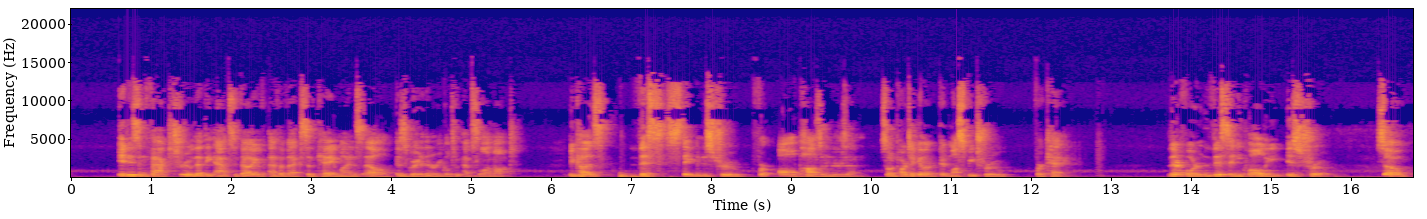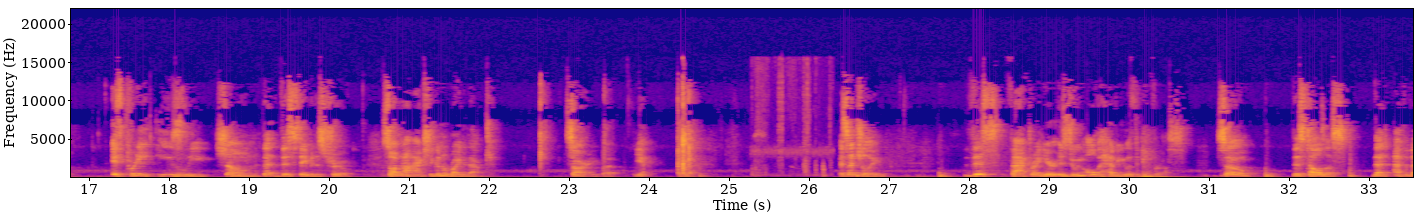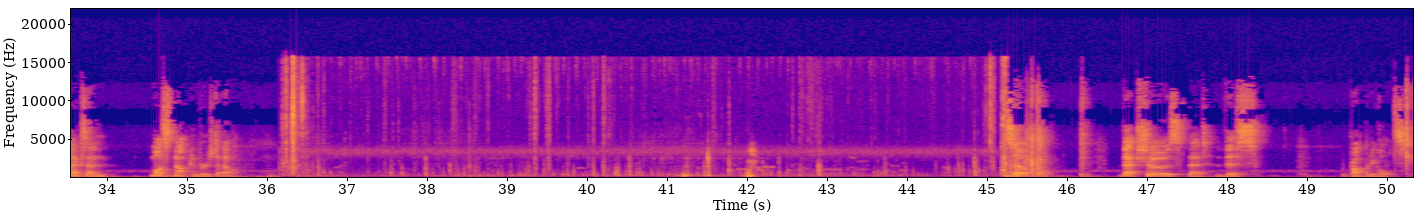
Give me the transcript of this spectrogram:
it is in fact true that the absolute value of f of x sub k minus L is greater than or equal to epsilon naught. Because this statement is true for all positive integers n. So in particular, it must be true for k. Therefore, this inequality is true. So it's pretty easily shown that this statement is true. So I'm not actually going to write it out. Sorry, but yeah. Essentially, this fact right here is doing all the heavy lifting for us. So this tells us that f of xn must not converge to L. So that shows that this property holds.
